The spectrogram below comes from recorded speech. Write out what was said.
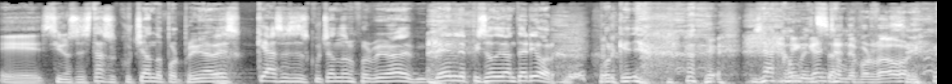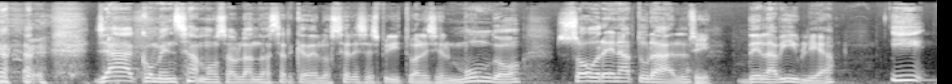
Eh, si nos estás escuchando por primera vez, ¿qué haces escuchándonos por primera vez? Ve el episodio anterior, porque ya, ya comenzamos. por favor. ya comenzamos hablando acerca de los seres espirituales y el mundo sobrenatural Sí. de la Biblia. Y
